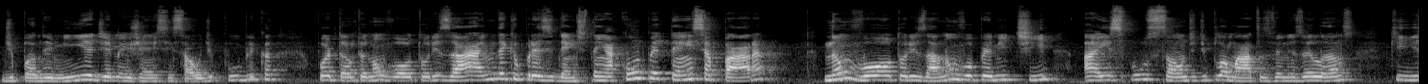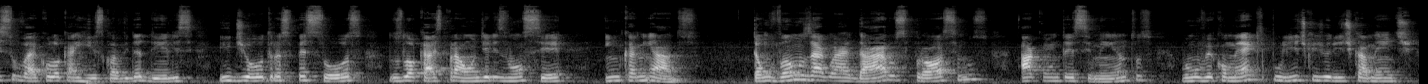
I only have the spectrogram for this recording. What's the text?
de pandemia, de emergência em saúde pública. Portanto, eu não vou autorizar, ainda que o presidente tenha competência para, não vou autorizar, não vou permitir a expulsão de diplomatas venezuelanos, que isso vai colocar em risco a vida deles e de outras pessoas dos locais para onde eles vão ser encaminhados. Então vamos aguardar os próximos acontecimentos, vamos ver como é que política e juridicamente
